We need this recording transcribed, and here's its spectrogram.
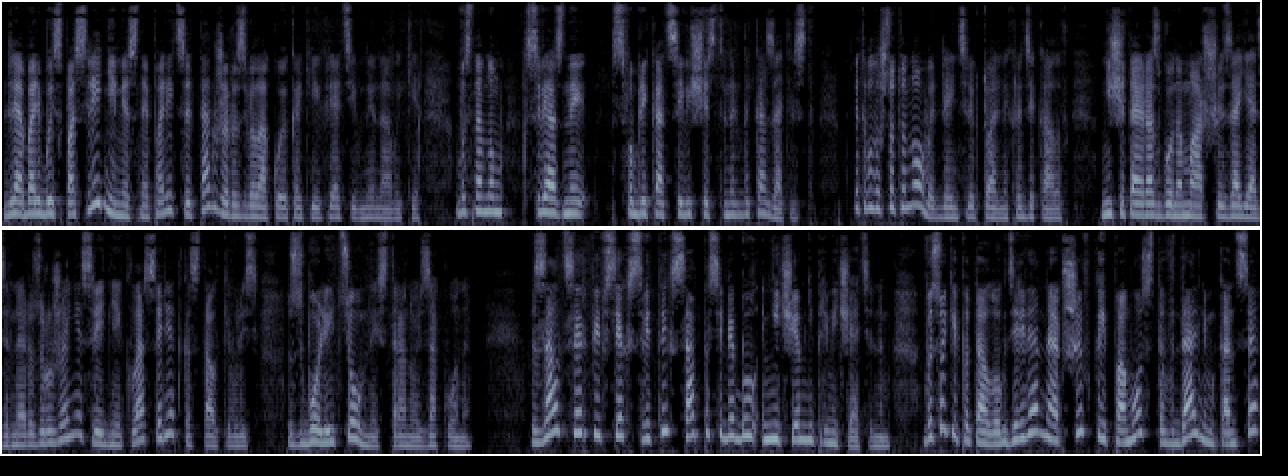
Для борьбы с последней местная полиция также развела кое-какие креативные навыки, в основном связанные с фабрикацией вещественных доказательств. Это было что-то новое для интеллектуальных радикалов. Не считая разгона маршей за ядерное разоружение, средние классы редко сталкивались с более темной стороной закона. Зал церкви всех святых сам по себе был ничем не примечательным. Высокий потолок, деревянная обшивка и помост в дальнем конце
